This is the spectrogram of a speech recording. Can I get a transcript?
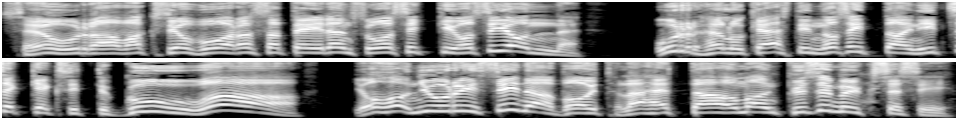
Seuraavaksi on vuorossa teidän suosikkiosionne. Urheilukästin osittain itse keksitty Guaa, johon juuri sinä voit lähettää oman kysymyksesi.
